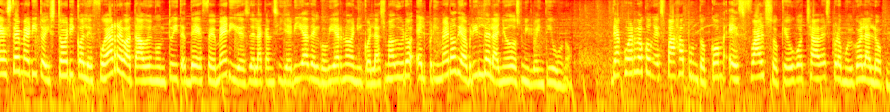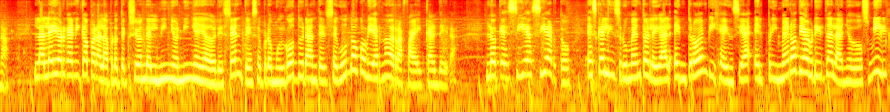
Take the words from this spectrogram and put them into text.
Este mérito histórico le fue arrebatado en un tuit de efemérides de la Cancillería del gobierno de Nicolás Maduro el 1 de abril del año 2021. De acuerdo con espaja.com, es falso que Hugo Chávez promulgó la LOPNA. La Ley Orgánica para la Protección del Niño, Niña y Adolescente se promulgó durante el segundo gobierno de Rafael Caldera. Lo que sí es cierto es que el instrumento legal entró en vigencia el primero de abril del año 2000,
